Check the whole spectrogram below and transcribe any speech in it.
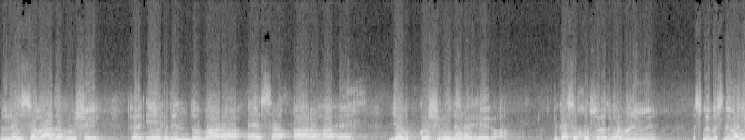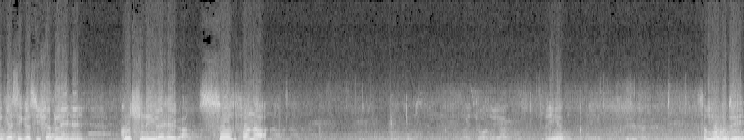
لیس بعدہ شیء پھر ایک دن دوبارہ ایسا آ رہا ہے جب کچھ بھی نہ رہے گا۔ یہ کیسے خوبصورت گھر بنے ہوئے ہیں۔ اس میں بسنے والی کیسی کیسی شکلیں ہیں۔ کچھ نہیں رہے گا سب فنا۔ یہ مبدی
